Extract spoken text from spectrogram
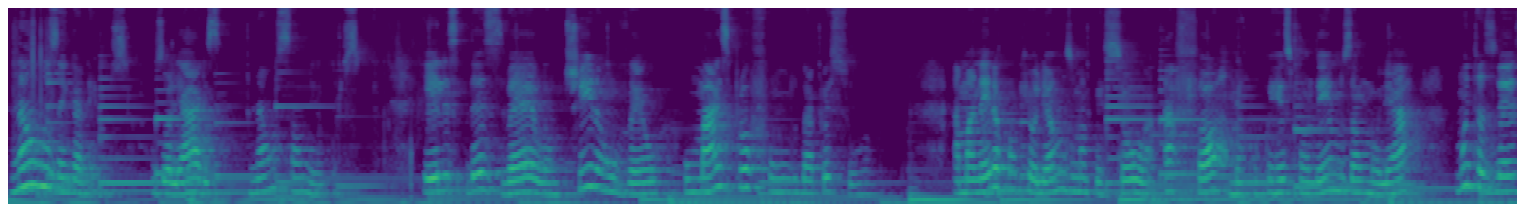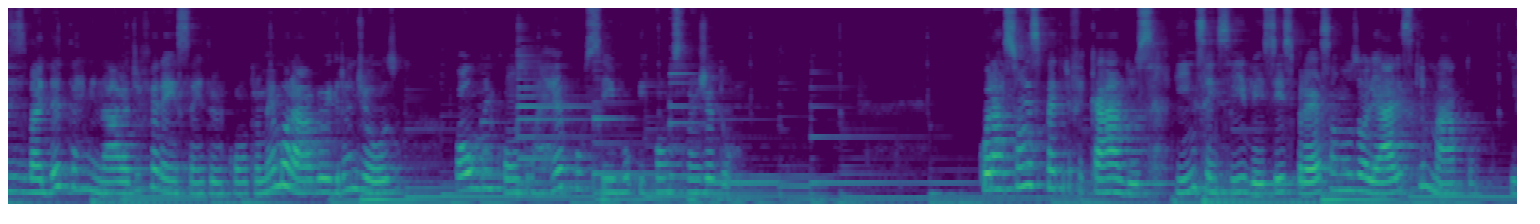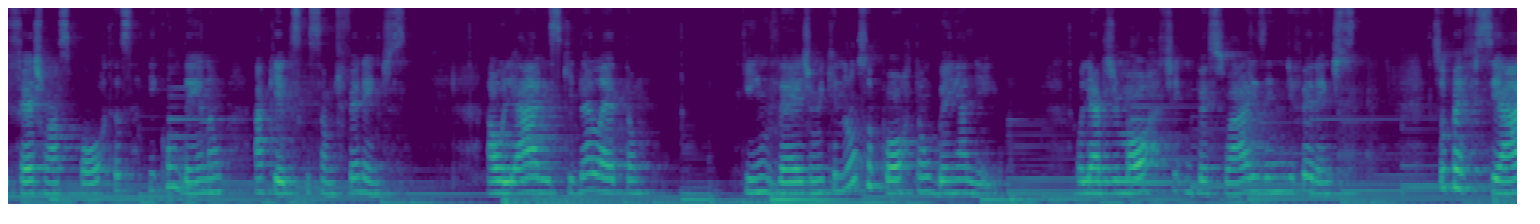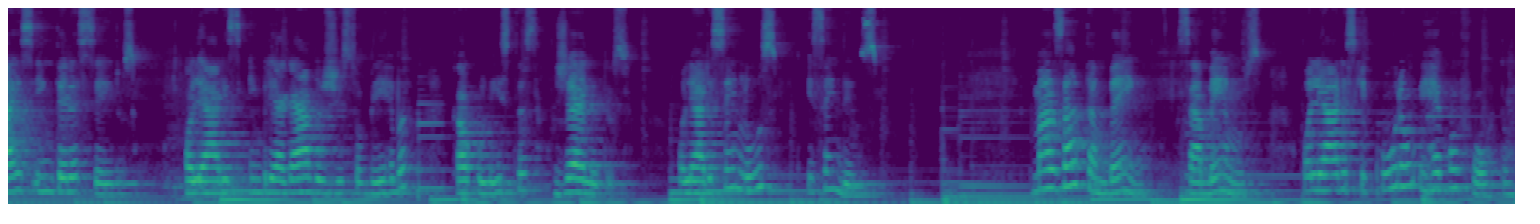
Não nos enganemos, os olhares não são neutros. Eles desvelam, tiram o véu, o mais profundo da pessoa. A maneira com que olhamos uma pessoa, a forma com que respondemos a um olhar, muitas vezes vai determinar a diferença entre um encontro memorável e grandioso ou um encontro repulsivo e constrangedor. Corações petrificados e insensíveis se expressam nos olhares que matam, que fecham as portas e condenam aqueles que são diferentes. Há olhares que deletam, que invejam e que não suportam o bem alheio. Olhares de morte, impessoais e indiferentes superficiais e interesseiros, olhares embriagados de soberba, calculistas, gélidos, olhares sem luz e sem Deus. Mas há também, sabemos, olhares que curam e reconfortam,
